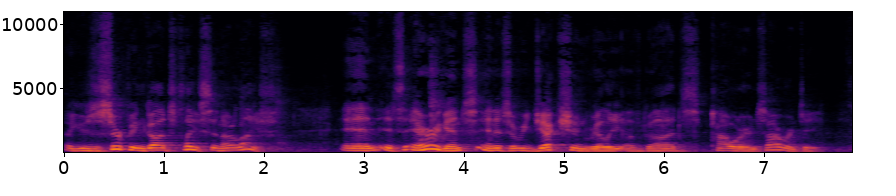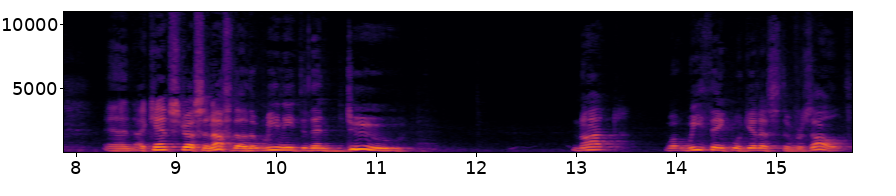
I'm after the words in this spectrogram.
are usurping God's place in our life. And it's arrogance and it's a rejection, really, of God's power and sovereignty. And I can't stress enough, though, that we need to then do not what we think will get us the result,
